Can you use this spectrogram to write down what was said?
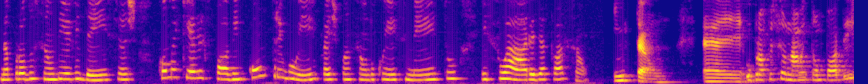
na produção de evidências? Como é que eles podem contribuir para a expansão do conhecimento em sua área de atuação? Então, é, o profissional então pode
